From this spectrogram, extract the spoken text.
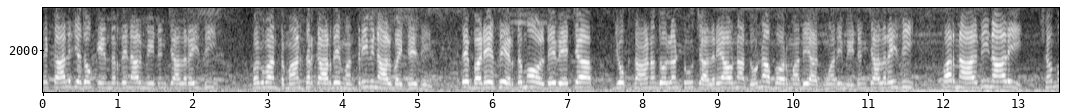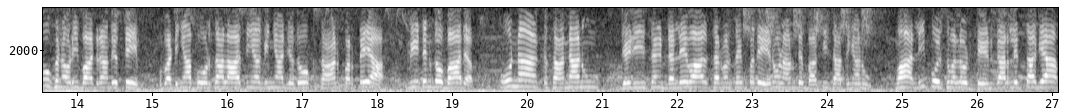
ਤੇ ਕੱਲ ਜਦੋਂ ਕੇਂਦਰ ਦੇ ਨਾਲ ਮੀਟਿੰਗ ਚੱਲ ਰਹੀ ਸੀ ਭਗਵੰਤ ਮਾਨ ਸਰਕਾਰ ਦੇ ਮੰਤਰੀ ਵੀ ਨਾਲ ਬੈਠੇ ਸੀ ਤੇ ਬੜੇ ਸਿਰਦ ਮਾਹੌਲ ਦੇ ਵਿੱਚ ਜੋ ਕਿਸਾਨ ਅੰਦੋਲਨ 2 ਚੱਲ ਰਿਹਾ, ਉਹਨਾਂ ਦੋਨਾਂ ਫੋਰਮਾਂ ਦੇ ਆਗੂਆਂ ਦੀ ਮੀਟਿੰਗ ਚੱਲ ਰਹੀ ਸੀ। ਪਰ ਨਾਲ ਦੀ ਨਾਲ ਹੀ ਸ਼ੰਭੂ ਖਨੌਰੀ ਬਾਰਡਰਾਂ ਦੇ ਉੱਤੇ ਵੱਡੀਆਂ ਫੋਰਸਾਂ ਲਾ ਦਿੱਤੀਆਂ ਗਈਆਂ। ਜਦੋਂ ਕਿਸਾਨ ਪਰਤੇ ਆ, ਮੀਟਿੰਗ ਤੋਂ ਬਾਅਦ ਉਹਨਾਂ ਕਿਸਾਨਾਂ ਨੂੰ, ਜਗਜੀਤ ਸਿੰਘ ਡੱਲੇਵਾਲ ਸਰਵਨ ਸਿੰਘ ਭਦੇਰ ਹੋਣਾ ਨੂੰ ਤੇ ਬਾਕੀ ਸਾਥੀਆਂ ਨੂੰ ਮਹਾਲੀ ਪੁਲਿਸ ਵੱਲੋਂ ਡਿਟੇਨ ਕਰ ਲਿੱਤਾ ਗਿਆ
